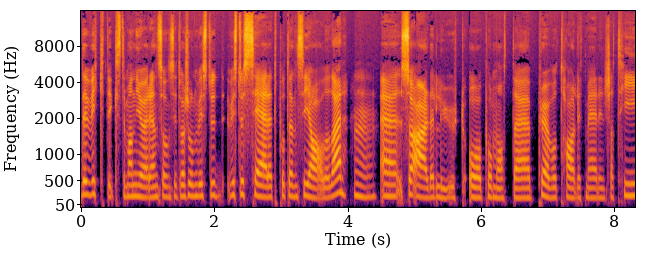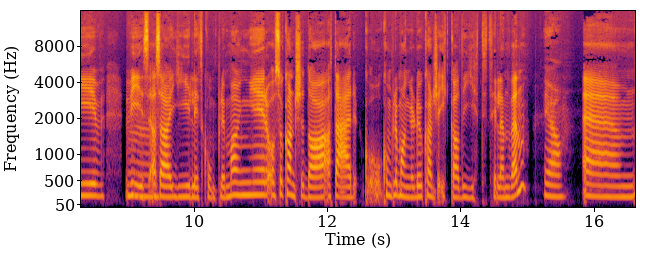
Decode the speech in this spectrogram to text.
det viktigste man gjør i en sånn situasjon, hvis du, hvis du ser et potensial der, Mm. eh, så er det lurt å på en måte prøve å ta litt mer initiativ. Vise, Mm. altså, gi litt komplimenter, og så kanskje da at det er ko- komplimenter du kanskje ikke hadde gitt til en venn. Ja. Eh,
